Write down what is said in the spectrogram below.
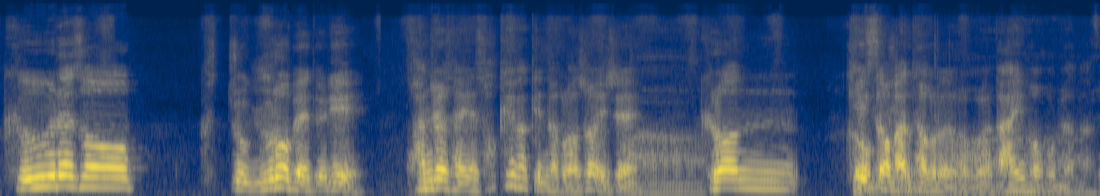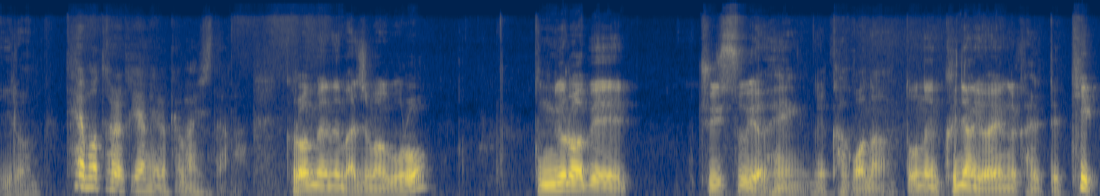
그래서 그쪽 유럽 애들이 관절 사이에 석회가 낀다 그러죠 이제 아, 그런 케이스가 많다. 그러더라고요 아, 나이 먹으면은 이런. 테버터를 그냥 이렇게 마시다가 그러면은 마지막으로 북유럽에 주짓수 여행을 가거나 또는 그냥 여행을 갈 때 팁,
